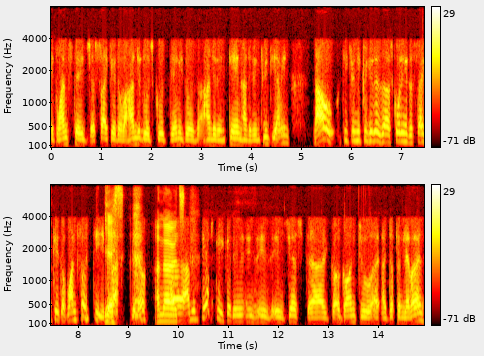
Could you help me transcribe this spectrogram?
at one stage a strike rate of 100 was good, then it was 110, 120. I mean, now T20 cricketers are scoring at a strike rate of 150. Yes, plus, you know. I know. Uh, I mean, Test cricket is is is just uh, gone to a, a, different level, and,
